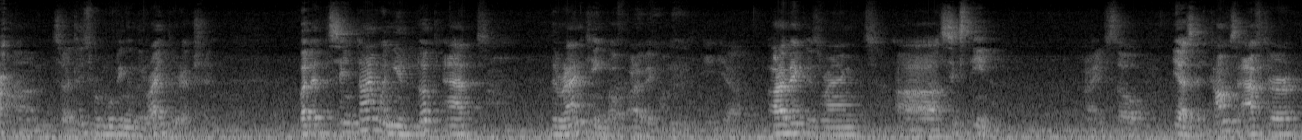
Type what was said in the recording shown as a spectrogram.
Um, so at least we're moving in the right direction. But at the same time, when you look at the ranking of Arabic on Wikipedia, Arabic is ranked uh, 16, right? So yes, it comes after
